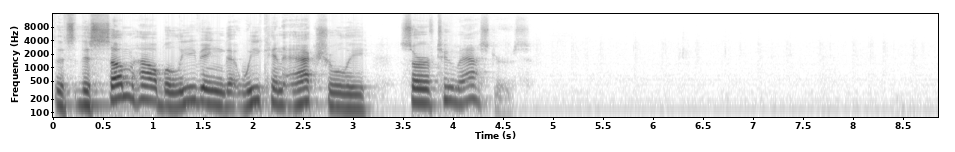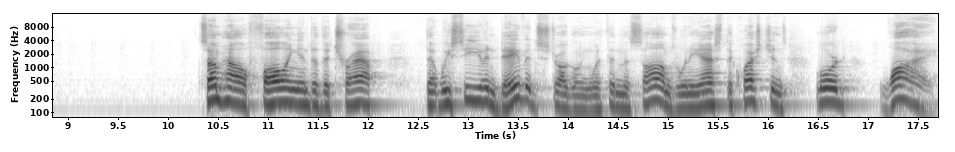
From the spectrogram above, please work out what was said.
This, this somehow believing that we can actually serve two masters. Somehow falling into the trap that we see even David struggling with in the Psalms when he asked the questions Lord, why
